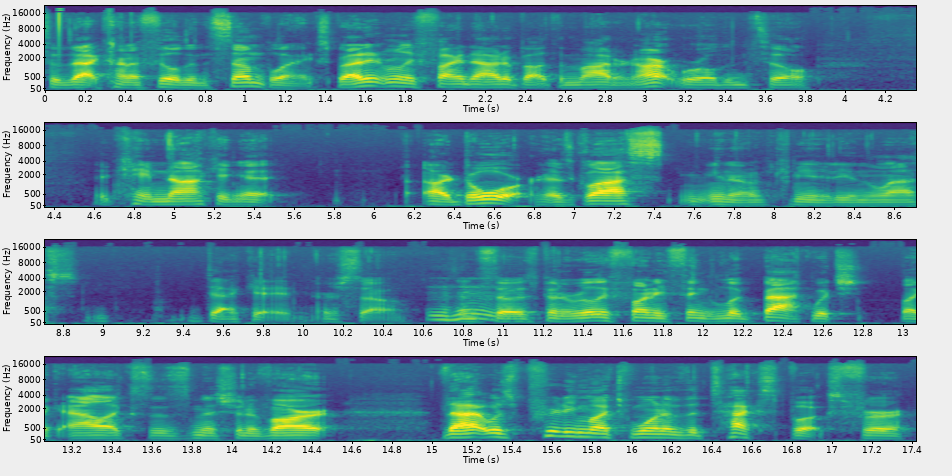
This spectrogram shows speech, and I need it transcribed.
So that kind of filled in some blanks. But I didn't really find out about the modern art world until it came knocking at our door as glass, you know, community in the last decade or so. And so mm-hmm. it's been a really funny thing to look back, which like Alex's Mission of Art, that was pretty much one of the textbooks for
